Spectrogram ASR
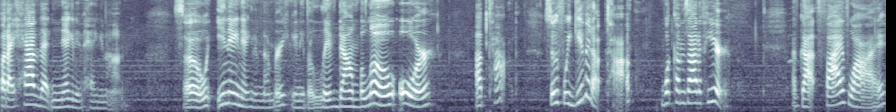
but I have that negative hanging on. So in a negative number, you can either live down below or up top. So if we give it up top, what comes out of here? I've got 5y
